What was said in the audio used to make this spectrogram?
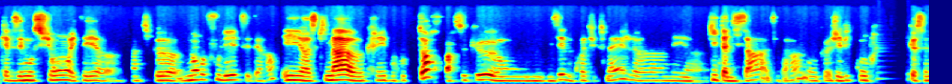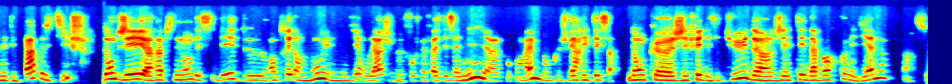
quelles émotions étaient euh, un petit peu euh, non refoulées, etc. Et ce qui m'a créé beaucoup de tort parce que on me disait de quoi tu te mêles, mais qui t'a dit ça, etc. Donc j'ai vite compris que ça n'était pas positif donc, j'ai euh, rapidement décidé de rentrer dans le moule et de me dire, oula, il faut que je me fasse des amis, il euh, faut quand même, donc je vais arrêter ça. Donc, euh, j'ai fait des études. J'ai été d'abord comédienne parce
